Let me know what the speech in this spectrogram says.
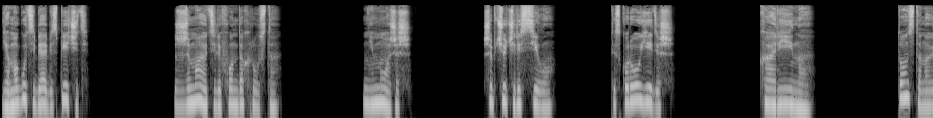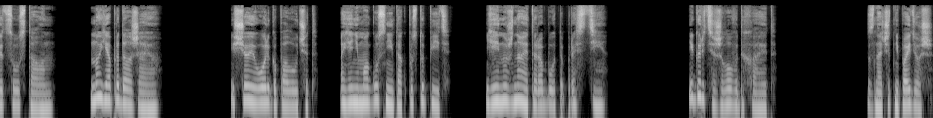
Я могу тебя обеспечить. Сжимаю телефон до хруста. Не можешь. Шепчу через силу. Ты скоро уедешь. Карина. Тон становится усталым, но я продолжаю. Еще и Ольга получит, а я не могу с ней так поступить. Ей нужна эта работа, прости. Игорь тяжело выдыхает. Значит, не пойдешь?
